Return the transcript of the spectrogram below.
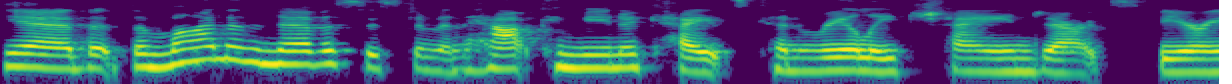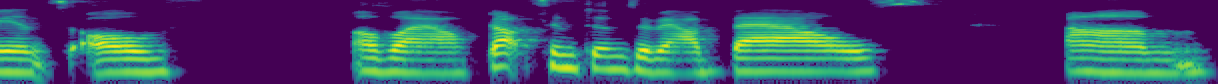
yeah, that the mind and the nervous system and how it communicates can really change our experience of of our gut symptoms, of our bowels. Um,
